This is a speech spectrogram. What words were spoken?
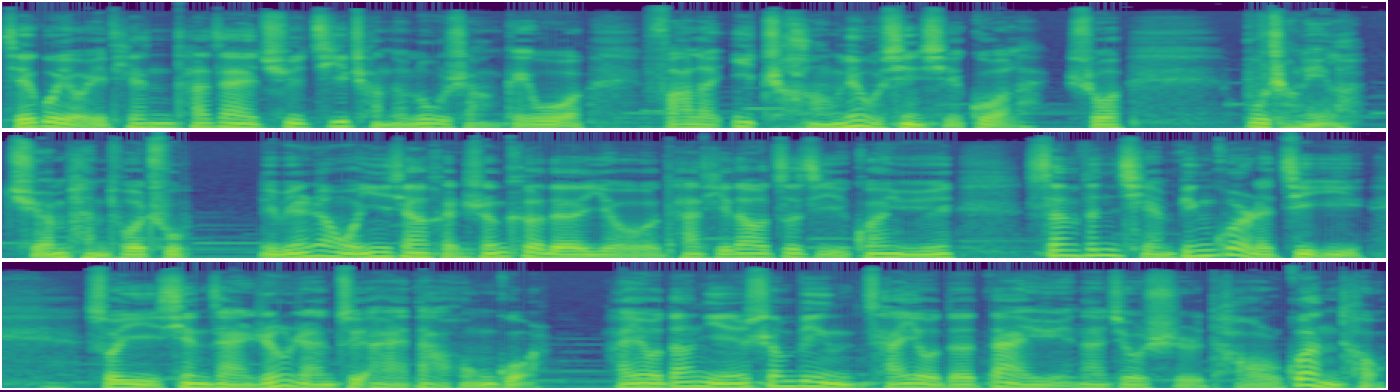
结果有一天他在去机场的路上给我发了一长溜信息过来，说不整理了，全盘托出。里边让我印象很深刻的有他提到自己关于三分钱冰棍儿的记忆，所以现在仍然最爱大红果儿。还有当年生病才有的待遇，那就是桃罐头。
